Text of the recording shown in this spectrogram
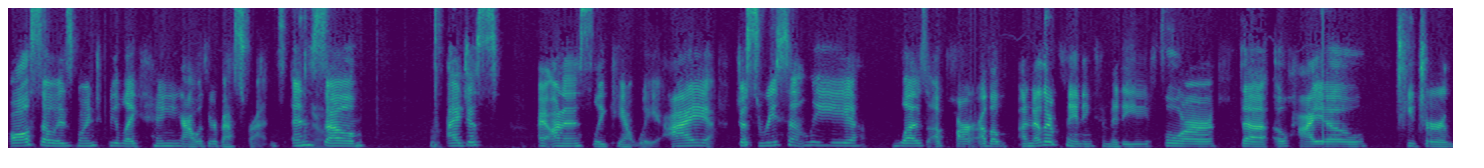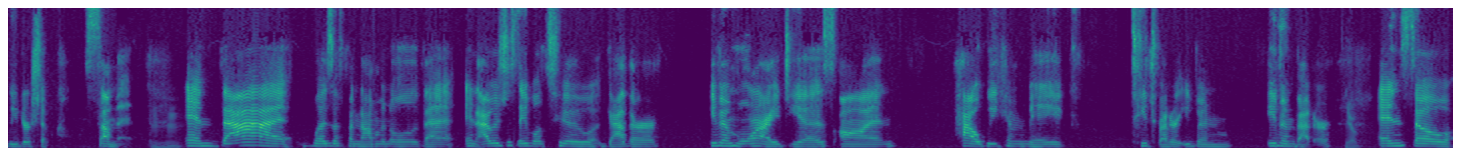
also is going to be like hanging out with your best friends. And yeah. so I just, I honestly can't wait. I just recently was a part of a, another planning committee for the Ohio Teacher Leadership Summit. Mm-hmm. And that was a phenomenal event. And I was just able to gather even more ideas on how we can make teach better even even better. Yep. And so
